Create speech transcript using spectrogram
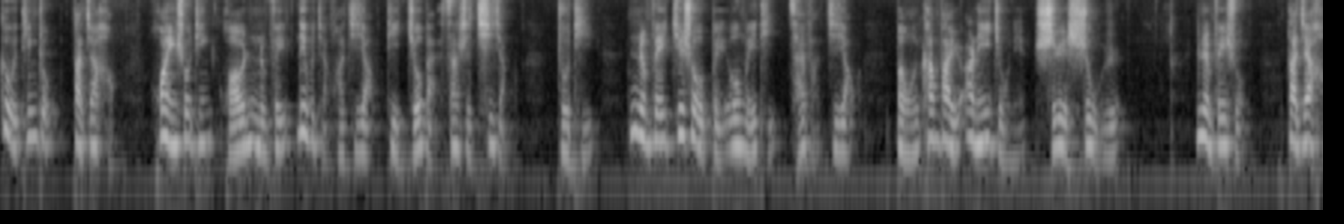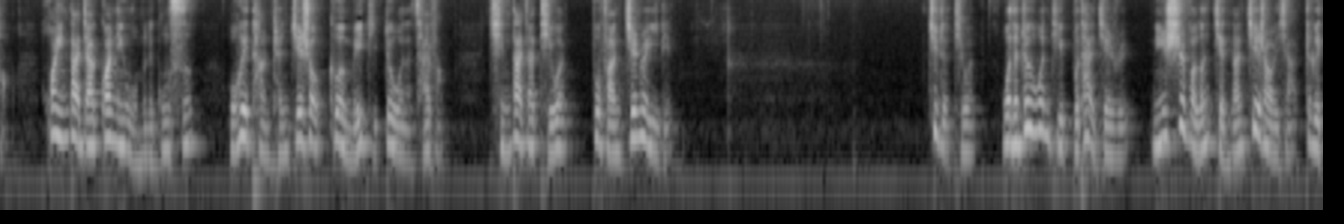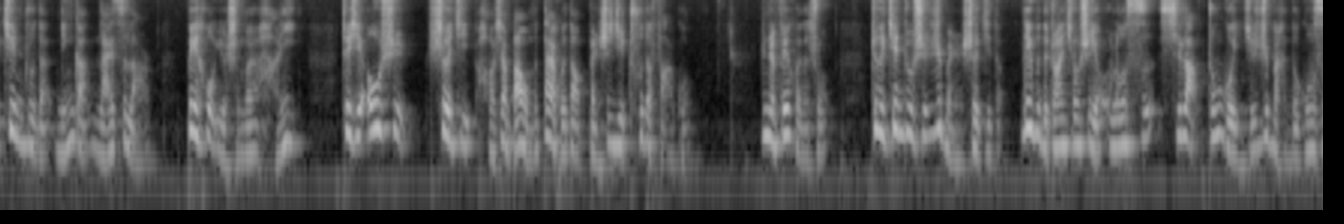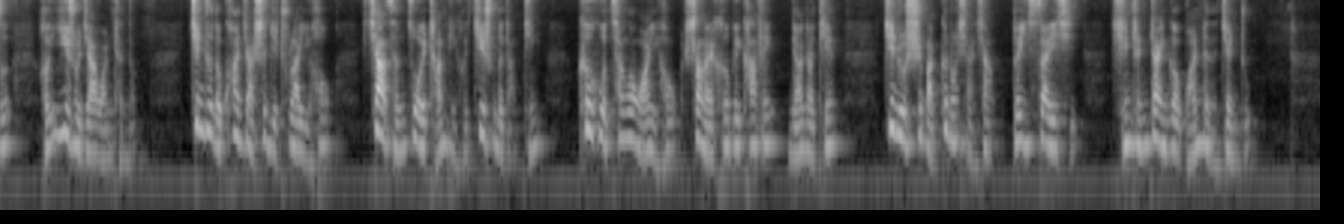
各位听众，大家好，欢迎收听华为任正非内部讲话纪要第九百三十七讲，主题：任正非接受北欧媒体采访纪要。本文刊发于二零一九年十月十五日。任正非说：“大家好，欢迎大家光临我们的公司，我会坦诚接受各位媒体对我的采访，请大家提问，不妨尖锐一点。”记者提问：“我的这个问题不太尖锐。”您是否能简单介绍一下这个建筑的灵感来自哪儿？背后有什么含义？这些欧式设计好像把我们带回到本世纪初的法国。任正非回答说：“这个建筑是日本人设计的，内部的装修是由俄罗斯、希腊、中国以及日本很多公司和艺术家完成的。建筑的框架设计出来以后，下层作为产品和技术的展厅，客户参观完以后上来喝杯咖啡聊聊天。建筑师把各种想象堆在一起，形成这样一个完整的建筑。”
